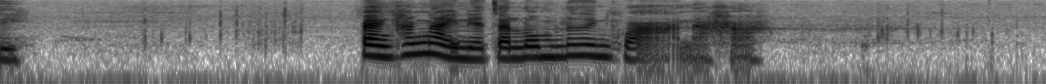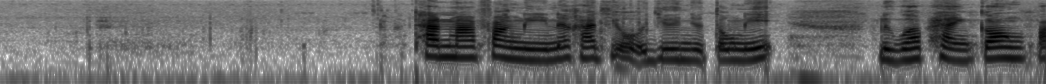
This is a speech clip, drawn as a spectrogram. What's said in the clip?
สิ แปลงข้างในเนี่ยจะล่มลื่นกว่านะคะถัดมาฝั่งนี้นะคะ ที่โอยืนอยู่ตรงนี้ หรือว่าแพลงกล้องไป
